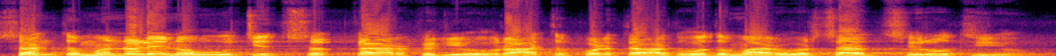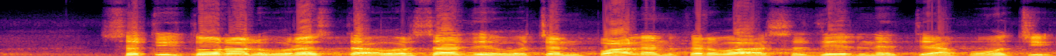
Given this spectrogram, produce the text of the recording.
સંત મંડળીનો ઉચિત સત્કાર કર્યો. રાત પડતા ધોધમાર વરસાદ શરૂ થયો. સતી તોરલ વરસતા વરસાદે વચન પાલન કરવા સધીરને ત્યાં પહોંચી.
